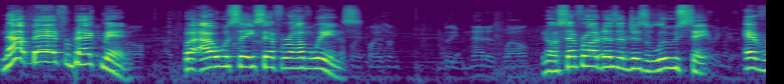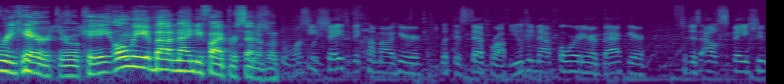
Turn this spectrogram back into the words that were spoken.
not bad for Pac-Man, but I would say Sephiroth wins. You know, Sephiroth doesn't just lose to every character, okay? Only about 95% of them. See shades of it come out here with this Sephiroth, using that forward air and back air to just outspace you.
